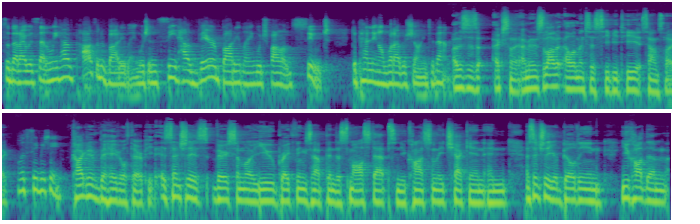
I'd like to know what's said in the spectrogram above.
so that I would suddenly have positive body language and see how their body language followed suit depending on what I was showing to them. Oh, this is excellent. I mean, there's a lot of elements of CBT, it sounds like. What's CBT? Cognitive behavioral therapy. Essentially, it's very similar. You break things up into small steps and you constantly check in and essentially you're building, you called them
